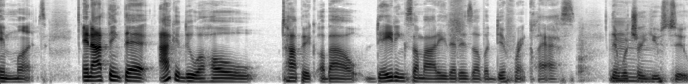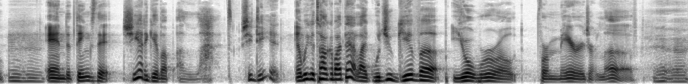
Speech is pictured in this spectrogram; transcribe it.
in months, and I think that I could do a whole topic about dating somebody that is of a different class than what you're used to. Mm-hmm. And the things that she had to give up a lot. She did. And we could talk about that. Like, would you give up your world for marriage or love? Uh-uh.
